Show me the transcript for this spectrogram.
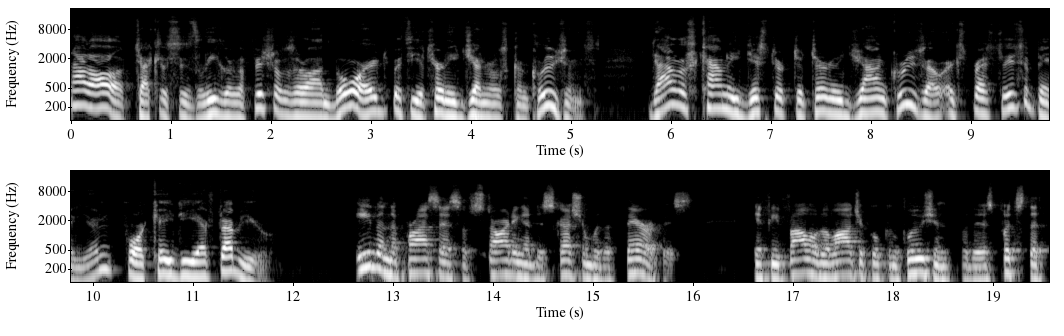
Not all of Texas's legal officials are on board with the Attorney General's conclusions. Dallas County District Attorney John Creuzot expressed his opinion for KDFW. Even the process of starting a discussion with a therapist, if you follow the logical conclusion for this, puts the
